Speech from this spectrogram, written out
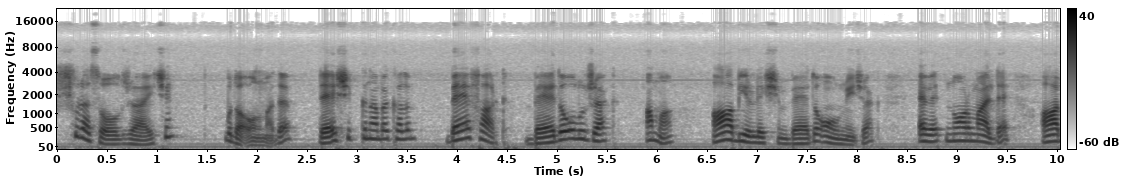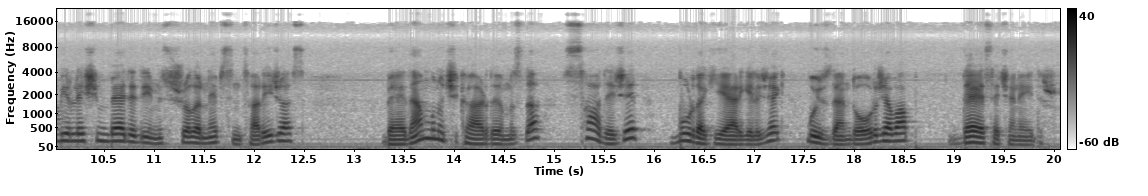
şurası olacağı için bu da olmadı. D şıkkına bakalım. B fark B'de olacak ama A birleşim B'de olmayacak. Evet normalde A birleşim B dediğimiz şuraların hepsini tarayacağız. B'den bunu çıkardığımızda sadece buradaki yer gelecek. Bu yüzden doğru cevap D seçeneğidir.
